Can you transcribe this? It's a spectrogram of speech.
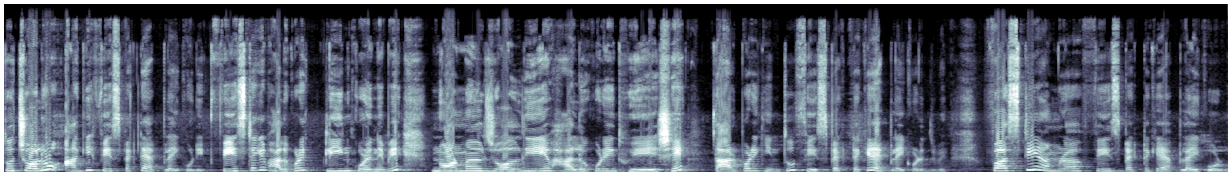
তো চলো আগে ফেস প্যাকটা অ্যাপ্লাই করি। ফেসটাকে ভালো করে ক্লিন করে নেবে নর্মাল জল দিয়ে ভালো করে ধুয়ে এসে তারপরে কিন্তু ফেস প্যাকটাকে অ্যাপ্লাই করে দেবে। ফার্স্টে আমরা ফেস প্যাকটাকে অ্যাপ্লাই করব।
